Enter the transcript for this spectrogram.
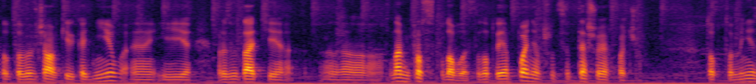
тобто вивчав кілька днів, е, і в результаті нам просто сподобалося. Тобто я зрозумів, що це те, що я хочу. Тобто мені,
